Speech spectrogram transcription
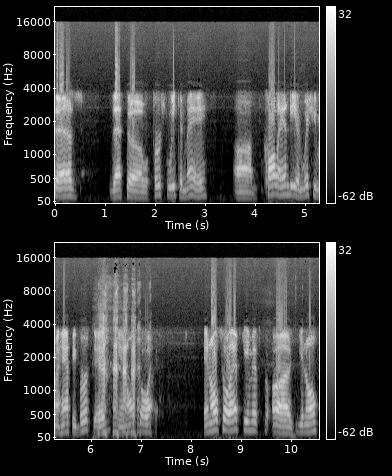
says that the first week in May, um, call Andy and wish him a happy birthday, and also and also ask him if uh, you know.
